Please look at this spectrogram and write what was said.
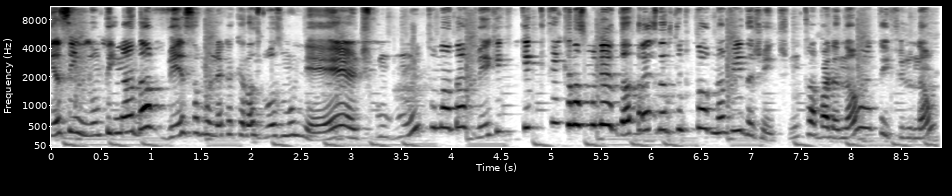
E assim, não tem nada a ver essa mulher com aquelas duas mulheres. Tipo, muito nada a ver. O que, que, que tem aquelas mulheres atrás dela o tempo todo na vida, gente? Não trabalha, não? Não tem filho, não?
